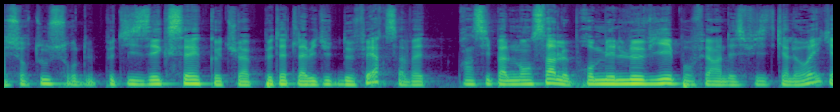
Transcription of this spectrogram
surtout sur de petits excès que tu as peut-être l'habitude de faire. Ça va être principalement ça le premier levier pour faire un déficit calorique.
